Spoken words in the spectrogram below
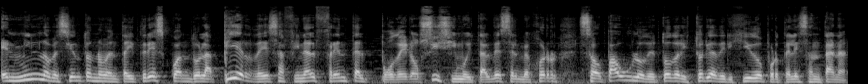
en 1993, cuando la pierde esa final frente al poderosísimo y tal vez el mejor Sao Paulo de toda la historia dirigido por Tele Santana.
